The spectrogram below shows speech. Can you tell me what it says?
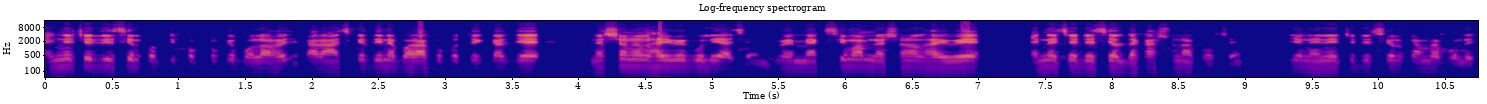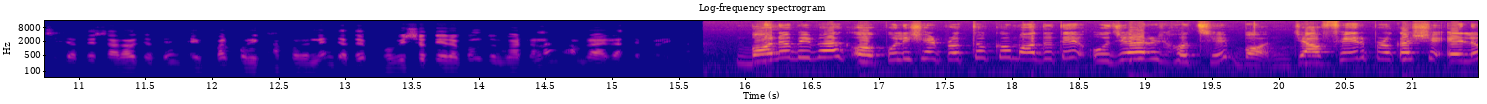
এনএইচএডিসিএল কর্তৃপক্ষকে বলা হয়েছে। কারণ আজকের দিনে বরাক উপত্যকার যে ন্যাশনাল হাইওয়েগুলি আছে ম্যাক্সিমাম ন্যাশনাল হাইওয়ে এনএইচএডিসিএল দেখাশোনা করছে। এই জন্য এনএইচএডিসিএলকে আমরা বলেছি যাতে তারাও যাতে একবার পরীক্ষা করে নেন যাতে ভবিষ্যতে এরকম দুর্ঘটনা আমরা এড়াতে পারি। বন বিভাগ ও পুলিশের প্রত্যক্ষ মদতে উজাড় হচ্ছে বন যা ফের প্রকাশ্যে এলো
